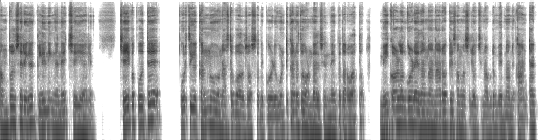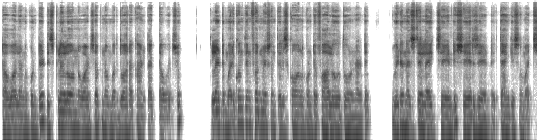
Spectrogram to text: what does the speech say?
కంపల్సరీగా క్లీనింగ్ అనేది చేయాలి. చేయకపోతే పూర్తిగా కన్ను నష్టపోవాల్సొస్తది. కోడి ఒంటి కన్నుతో ఉండాల్సిందే ఇక తర్వాత. మీ కోళ్ళకి గూడా ఏదన్నా అనారోగ్య సమస్యలొచ్చినప్పుడు మీరు నన్ను కాంటాక్ట్ అవ్వాలనుకుంటే డిస్‌ప్లేలో ఉన్న వాట్సాప్ నంబర్ ద్వారా కాంటాక్ట్ అవ్వచ్చు. ఇలాంటి మరికొంత ఇన్ఫర్మేషన్ తెలుసుకోవాలనుకుంటే ఫాలో అవుతూ ఉండండి. వీడియో నచ్చితే లైక్ చేయండి, షేర్ జేయండి. Thank you so much.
